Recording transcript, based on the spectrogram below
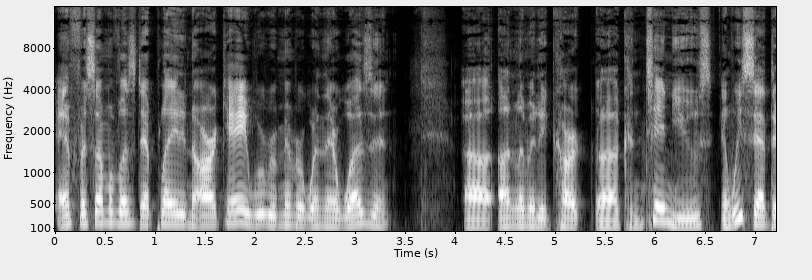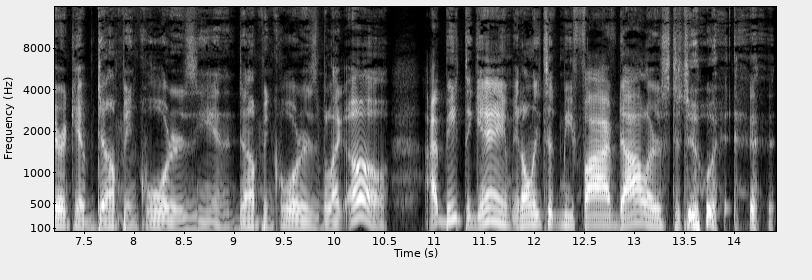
And for some of us that played in the arcade, we remember when there wasn't uh, unlimited cart uh, continues, and we sat there and kept dumping quarters in and dumping quarters, and be like, "Oh, I beat the game. It only took me five dollars to do it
